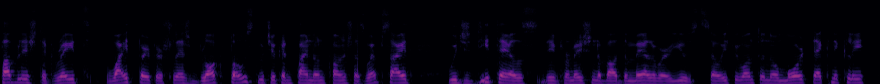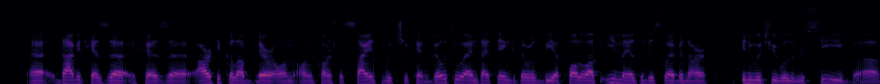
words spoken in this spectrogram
published a great white paper slash blog post, which you can find on Conscia's website, which details the information about the malware used. So if you want to know more technically, David has a has an article up there on, on Conscia's site, which you can go to. And I think there will be a follow-up email to this webinar in which you will receive, uh,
